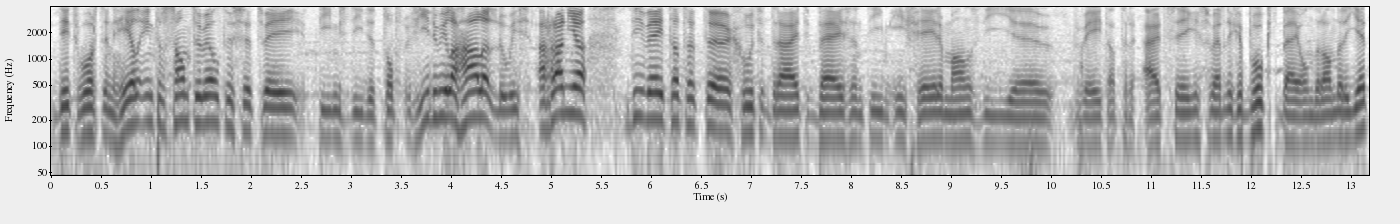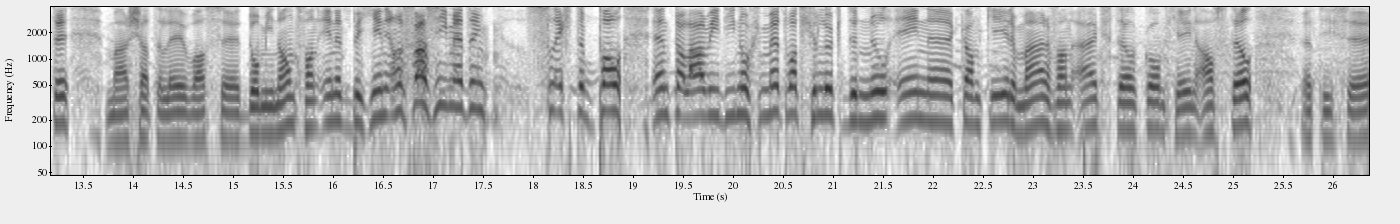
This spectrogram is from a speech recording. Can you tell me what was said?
Dit wordt een heel interessant duel tussen twee teams die de top 4 willen halen. Luis Aranja die weet dat het uh, goed draait bij zijn team. Yves Heremans die uh, weet dat er uitzegens werden geboekt bij onder andere Jette. Maar Châtelet was uh, dominant van in het begin. Fassi met een slechte bal. En Talawi die nog met wat geluk de 0-1 uh, kan keren. Maar van uitstel komt geen afstel. Het is uh,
